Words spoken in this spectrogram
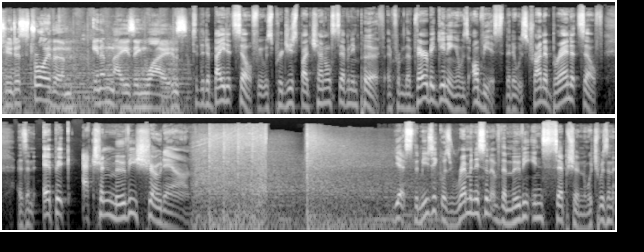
to destroy them in amazing ways. To the debate itself, it was produced by Channel 7 in Perth, and from the very beginning, it was obvious that it was trying to brand itself as an epic action movie showdown. Yes, the music was reminiscent of the movie Inception, which was an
